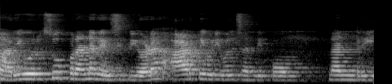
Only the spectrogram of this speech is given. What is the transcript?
மாதிரி ஒரு சூப்பரான ரெசிபியோட அடுத்த வீடியோவில் சந்திப்போம். நன்றி.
